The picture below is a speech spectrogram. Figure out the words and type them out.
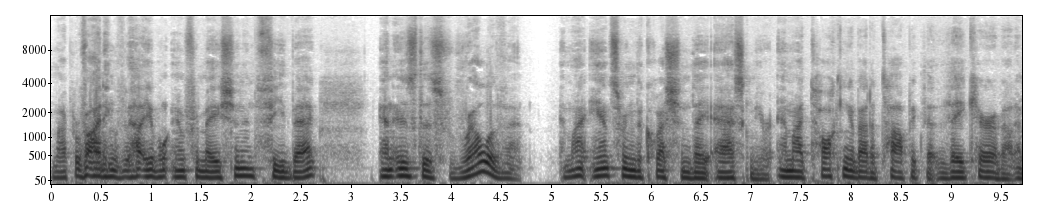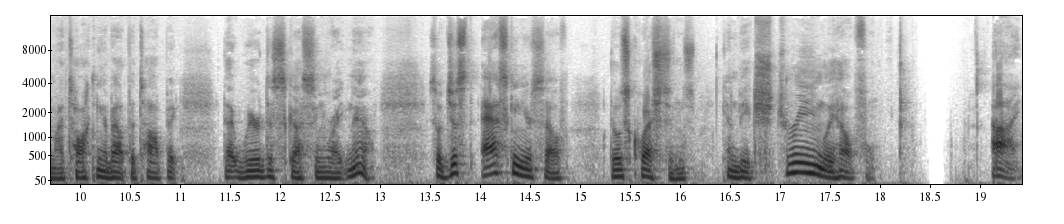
Am I providing valuable information and feedback? And is this relevant Am I answering the question they ask me, or am I talking about a topic that they care about? Am I talking about the topic that we're discussing right now? So just asking yourself those questions can be extremely helpful. I,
